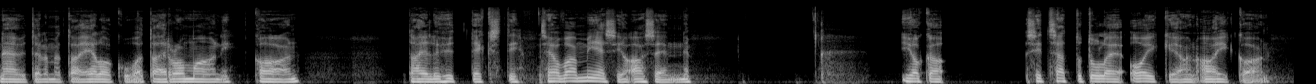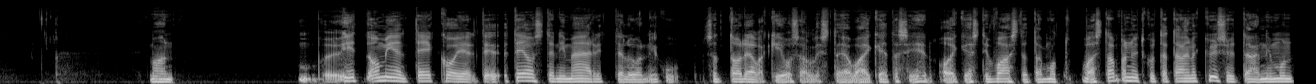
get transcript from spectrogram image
näytelmä tai elokuva tai romaanikaan tai lyhyt teksti. Se on vaan mies ja asenne, joka sitten sattu tulee oikeaan aikaan. Mä oon it, omien tekojen, te, teosteni määrittely on niinku se on todella kiusallista ja vaikeaa siihen oikeasti vastata, mutta vastaanpa nyt, kun tätä aina kysytään, niin mun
